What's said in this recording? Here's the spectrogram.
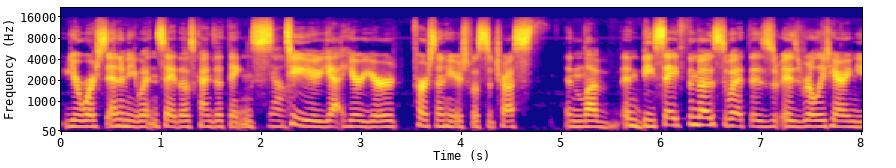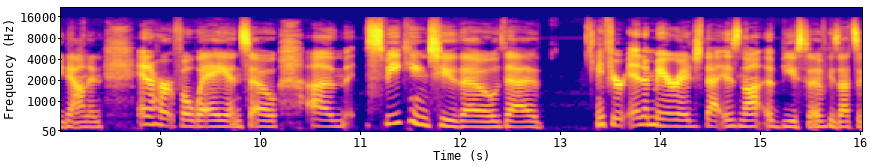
your worst enemy wouldn't say those kinds of things yeah. to you, yet here your person who you're supposed to trust and love and be safe the most with is is really tearing you down in in a hurtful way. And so, um, speaking to though the if you're in a marriage that is not abusive, because that's a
